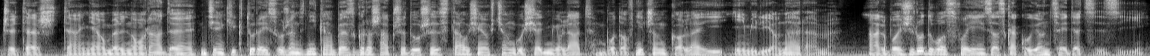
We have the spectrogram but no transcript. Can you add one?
Czy też tę nieomylną radę, dzięki której z urzędnika bez grosza przy duszy stał się w ciągu siedmiu lat budowniczym kolei i milionerem? Albo źródło swojej zaskakującej decyzji,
